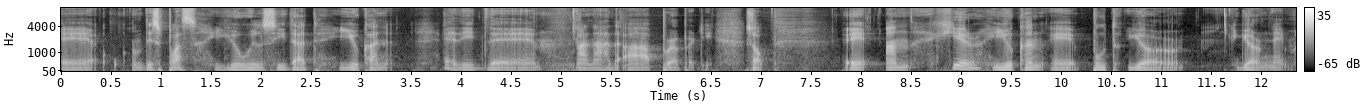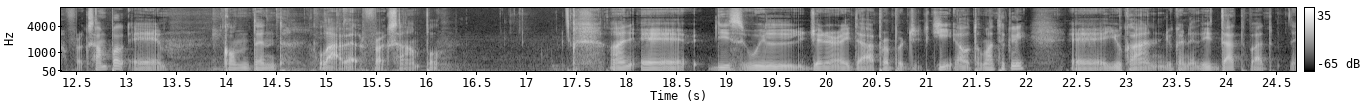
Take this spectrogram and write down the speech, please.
on this plus you will see that you can edit the property. So uh, and here you can uh, put your your name. For example a content label for example. And uh, this will generate a property key automatically. Uh, you can you can edit that but uh,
